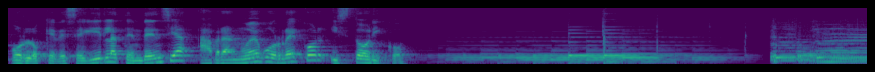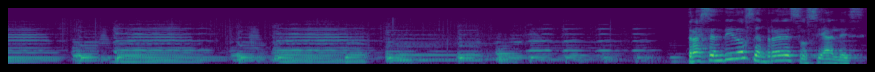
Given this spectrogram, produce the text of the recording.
por lo que de seguir la tendencia habrá nuevo récord histórico. Trascendidos en redes sociales,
